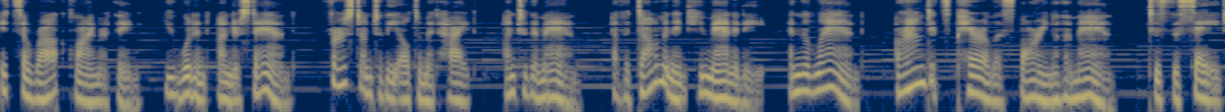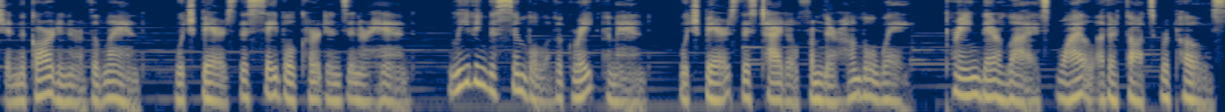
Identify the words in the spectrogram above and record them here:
It's a rock climber thing you wouldn't understand. First unto the ultimate height, unto the man of a dominant humanity, and the land around its perilous barring of a man, tis the sage and the gardener of the land, which bears the sable curtains in her hand, leaving the symbol of a great command, which bears this title from their humble way, praying their lives while other thoughts repose.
